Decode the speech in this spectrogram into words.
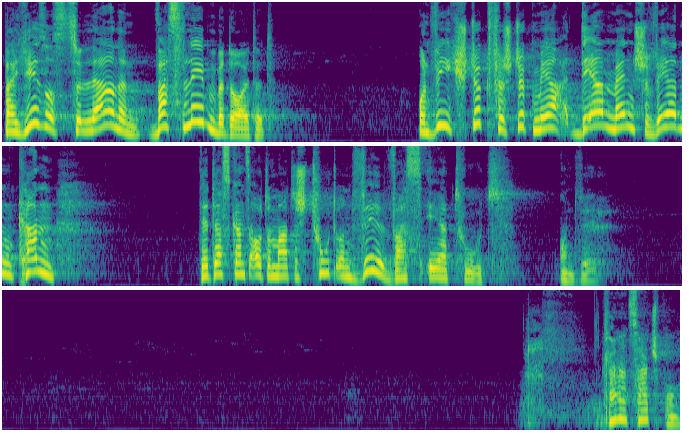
Bei Jesus zu lernen, was Leben bedeutet. Und wie ich Stück für Stück mehr der Mensch werden kann, der das ganz automatisch tut und will, was er tut und will. Kleiner Zeitsprung.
